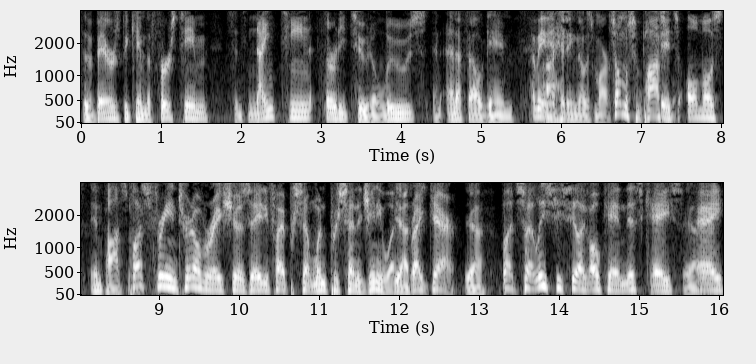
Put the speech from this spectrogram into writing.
The Bears became the first team since 1932 to lose an NFL game I mean, uh, hitting those marks. it's almost impossible. It's almost impossible. Plus three in turnover ratio is 85% win percentage anyway. Yes. Right there. Yeah. But so at least you see, like, okay, in this case, hey,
